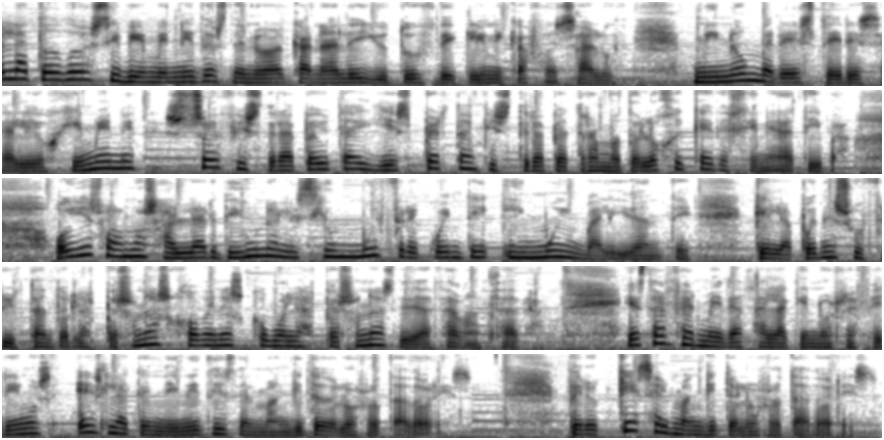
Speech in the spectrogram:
Hola a todos y bienvenidos de nuevo al canal de YouTube de Clínica Fonsalud. Mi nombre es Teresa Leo Jiménez, soy fisioterapeuta y experta en fisioterapia traumatológica y degenerativa. Hoy os vamos a hablar de una lesión muy frecuente y muy invalidante que la pueden sufrir tanto las personas jóvenes como las personas de edad avanzada. Esta enfermedad a la que nos referimos es la tendinitis del manguito de los rotadores. ¿Pero qué es el manguito de los rotadores?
